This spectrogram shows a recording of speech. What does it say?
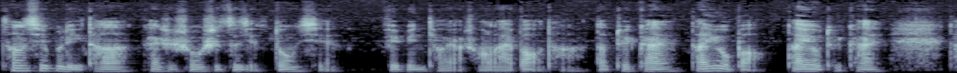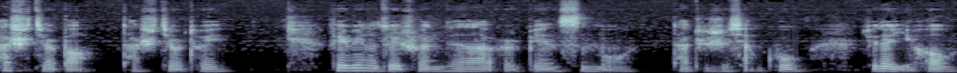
苍西不理他，开始收拾自己的东西。费斌跳下床来抱他，他推开，他又抱，他又推开，他使劲抱，他使劲推。费斌的嘴唇在他耳边撕磨，他只是想哭，觉得以后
